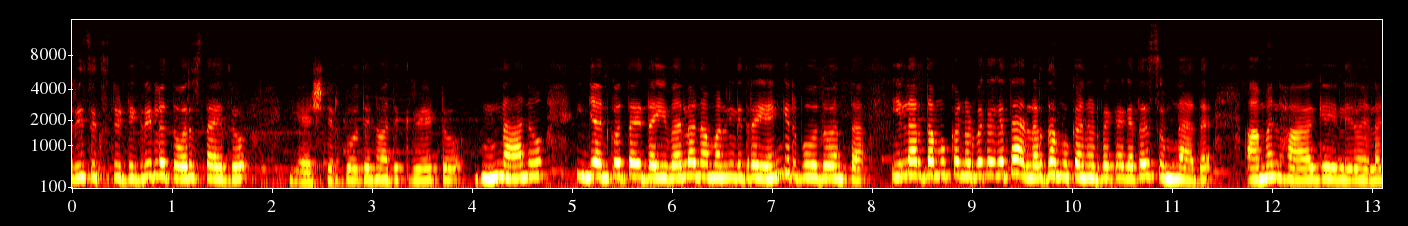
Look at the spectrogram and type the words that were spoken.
ತ್ರೀ ಸಿಕ್ಸ್ಟಿ ಡಿಗ್ರಿಲೂ ತೋರಿಸ್ತಾ ಇದ್ರು. ಎಷ್ಟಿರ್ಬೋದೇನೋ ಅದಕ್ಕೆ ರೇಟು. ನಾನು ಹಿಂಗೆ ಅನ್ಕೋತಾ ಇದ್ದೆ, ಇವೆಲ್ಲ ನಮ್ಮ ಮನೇಲಿದ್ರೆ ಹೆಂಗಿರ್ಬೋದು ಅಂತ. ಇಲ್ಲರ್ಧ ಮುಖ ನೋಡಬೇಕಾಗತ್ತೆ, ಅಲ್ಲರ್ಧ ಮುಖ ನೋಡಬೇಕಾಗತ್ತೆ ಸುಮ್ಮನೆ ಅದೇ. ಆಮೇಲೆ ಹಾಗೆ ಇಲ್ಲಿರೋ ಎಲ್ಲ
